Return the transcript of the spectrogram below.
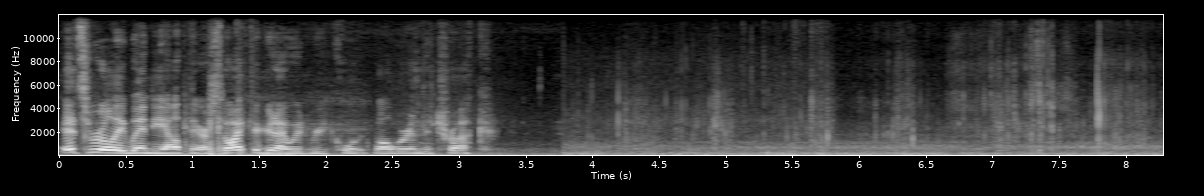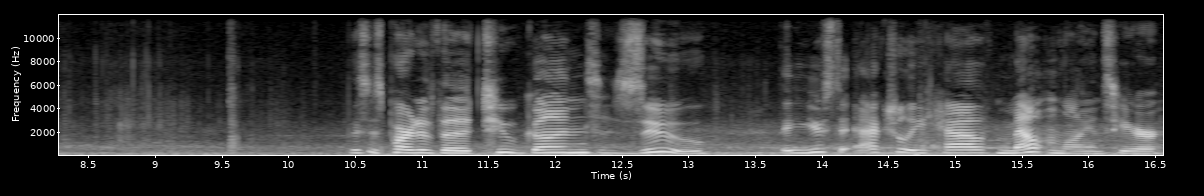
It's really windy out there so I figured I would record while we're in the truck. This is part of the Two Guns Zoo. They used to actually have mountain lions here.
